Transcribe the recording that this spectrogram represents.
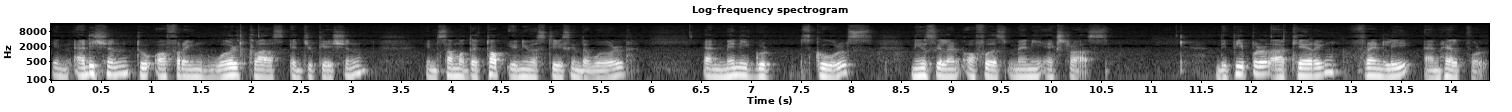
In addition to offering world class education in some of the top universities in the world and many good schools, New Zealand offers many extras. The people are caring, friendly, and helpful.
